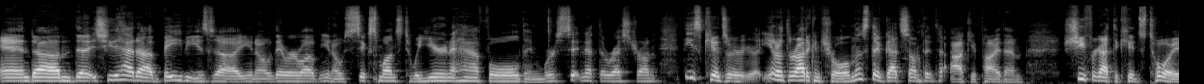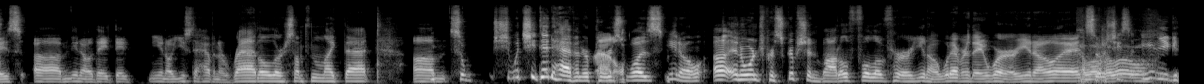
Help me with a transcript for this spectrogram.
and um, the, she had uh, babies. Uh, you know, they were uh, you know six months to a year and a half old, and we're sitting at the restaurant. These kids are you know they're out of control unless they've got something to occupy them. She forgot the kids' toys. Um, you know, they they you know used to having a rattle or something like that. Um, so she, what she did have in her purse was, you know, uh, an orange prescription bottle full of her, you know, whatever they were, you know. And Hello, so she hello. said, Here you,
